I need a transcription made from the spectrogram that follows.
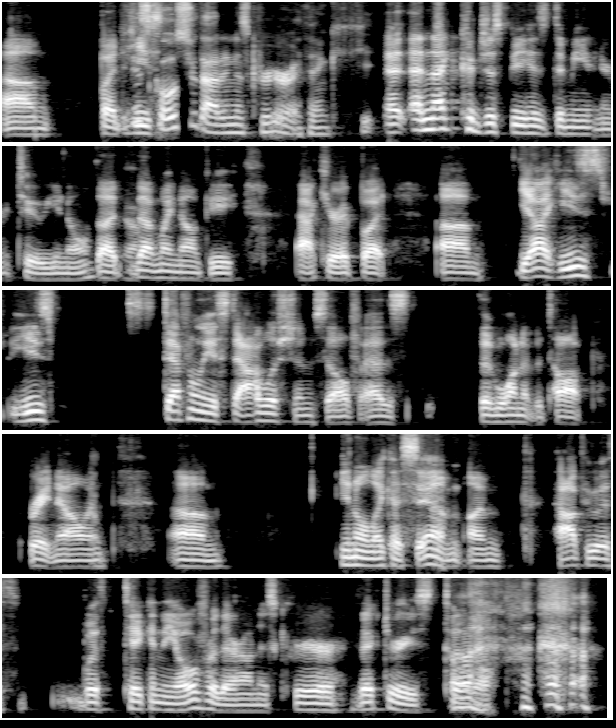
Um, but he's, he's, close to that in his career, I think. He, and, and, that could just be his demeanor too. You know that yeah. that might not be accurate, but um, yeah, he's he's definitely established himself as the one at the top right now, and um, you know, like I say, I'm I'm happy with with taking the over there on his career victories total.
